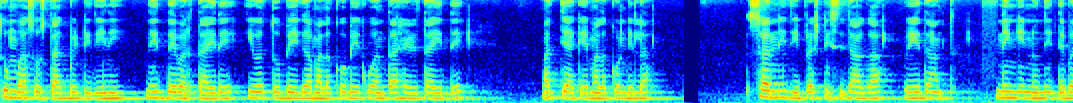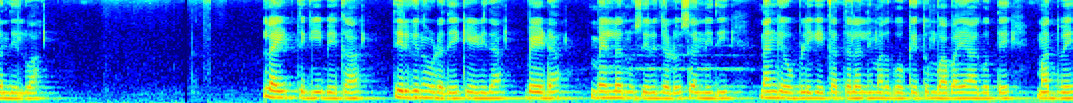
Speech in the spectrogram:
ತುಂಬ ಸುಸ್ತಾಗಿಬಿಟ್ಟಿದ್ದೀನಿ, ನಿದ್ದೆ ಬರ್ತಾ ಇದೆ, ಇವತ್ತು ಬೇಗ ಮಲ್ಕೋಬೇಕು ಅಂತ ಹೇಳ್ತಾ ಇದ್ದೆ. ಮತ್ತ್ಯಾಕೆ ಮಲ್ಕೊಂಡಿಲ್ಲ? ಸನ್ನಿಧಿ ಪ್ರಶ್ನಿಸಿದಾಗ ವೇದಾಂತ್, ನಿಂಗಿನ್ನೂ ನಿದ್ದೆ ಬಂದಿಲ್ವಾ? ಲೈಟ್ ತೆಗಿಬೇಕಾ? ತಿರುಗಿ ನೋಡದೆ ಕೇಳಿದ. ಬೇಡ, ಬೆಲ್ಲನ್ನು ಸಿರಿದಳು ಸನ್ನಿಧಿ. ನನಗೆ ಒಬ್ಬಳಿಗೆ ಕತ್ತಲಲ್ಲಿ ಮಲಗೋಕೆ ತುಂಬ ಭಯ ಆಗುತ್ತೆ. ಮದುವೆ.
